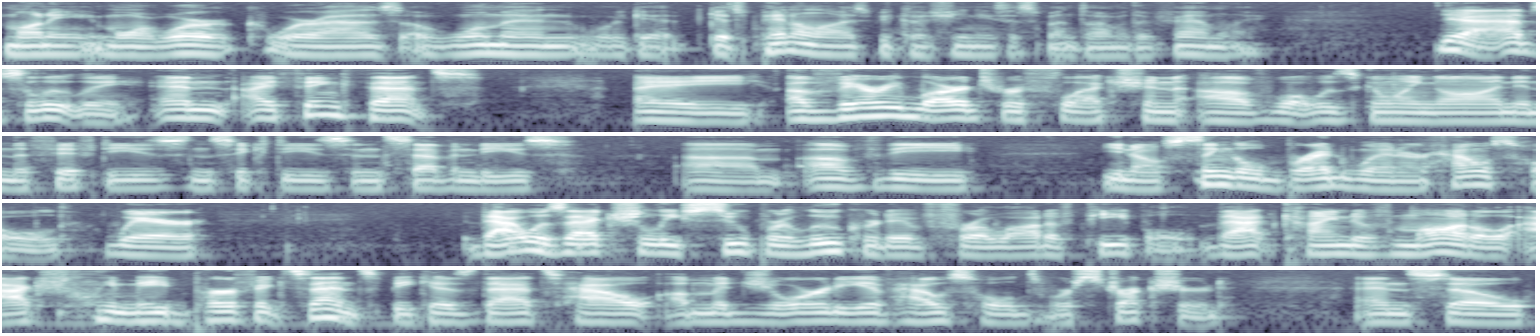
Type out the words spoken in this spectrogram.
money, more work, whereas a woman would get gets penalized because she needs to spend time with her family. Yeah, absolutely. And I think that's a a very large reflection of what was going on in the 50s and 60s and 70s um, of the you know single breadwinner household where that was actually super lucrative for a lot of people. That kind of model actually made perfect sense because that's how a majority of households were structured. And so,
